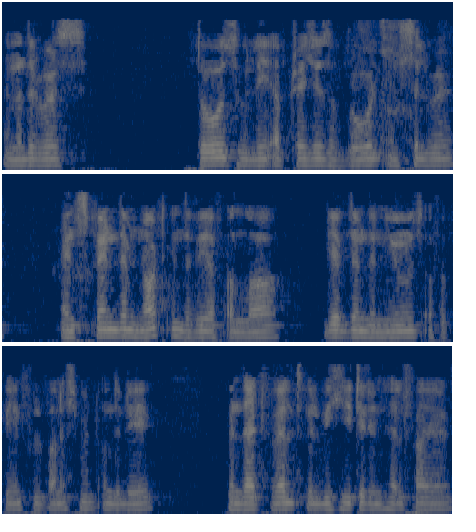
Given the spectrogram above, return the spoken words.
Another verse, those who lay up treasures of gold and silver and spend them not in the way of Allah, give them the news of a painful punishment on the day when that wealth will be heated in hellfire,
